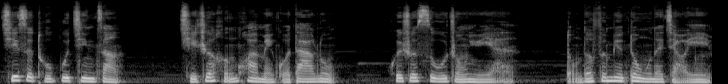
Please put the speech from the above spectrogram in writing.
七次徒步进藏，骑车横跨美国大陆，会说四五种语言，懂得分辨动物的脚印。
